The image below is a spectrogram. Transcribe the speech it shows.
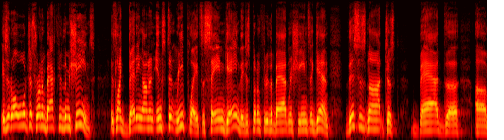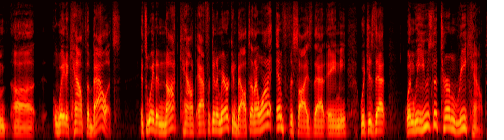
they said, oh, we'll just run them back through the machines. It's like betting on an instant replay. It's the same game. They just put them through the bad machines again. This is not just bad the um, uh, way to count the ballots. It's a way to not count African American ballots. And I want to emphasize that, Amy, which is that when we use the term recount,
